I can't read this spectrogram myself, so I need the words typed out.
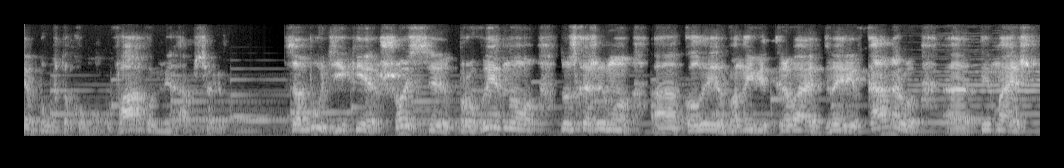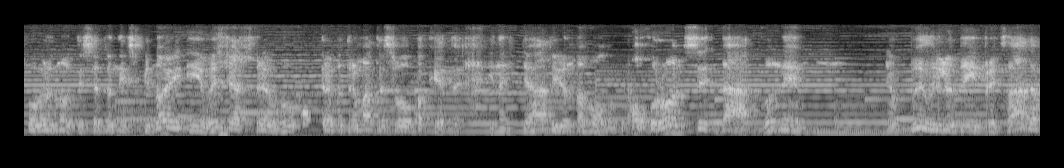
Я був в такому вакуумі абсолютно. Забудь яке щось е, провину. Ну скажімо, коли вони відкривають двері в камеру, е, ти маєш повернутися до них спиною, і весь час треба, треба тримати свого пакета і надягати його на голову. Охоронці, да, вони били людей прикладом,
